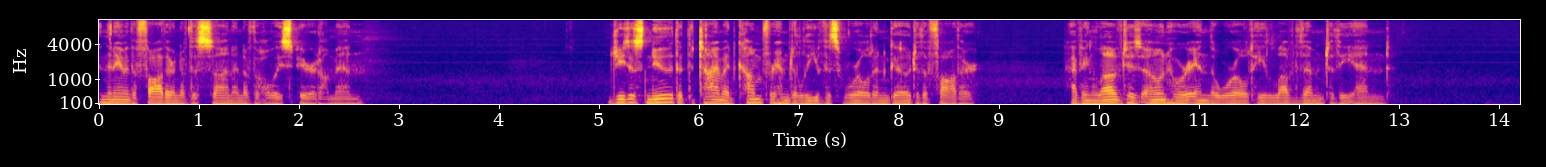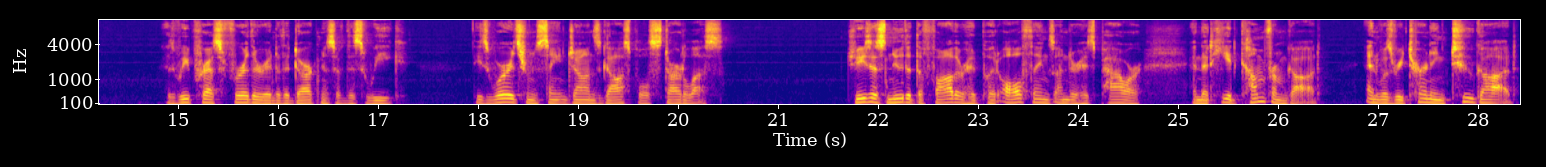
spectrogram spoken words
In the name of the Father, and of the Son, and of the Holy Spirit, Amen. Jesus knew that the time had come for him to leave this world and go to the Father. Having loved his own who were in the world, he loved them to the end. As we press further into the darkness of this week, these words from St. John's Gospel startle us. Jesus knew that the Father had put all things under his power, and that he had come from God and was returning to God.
